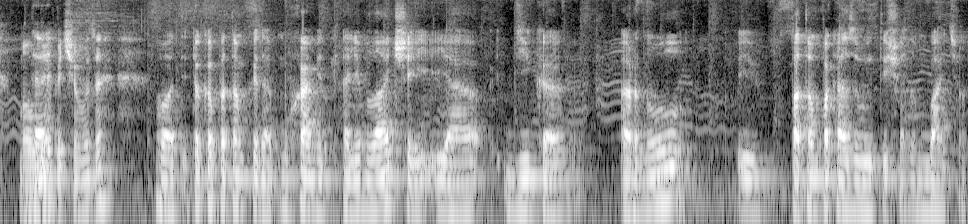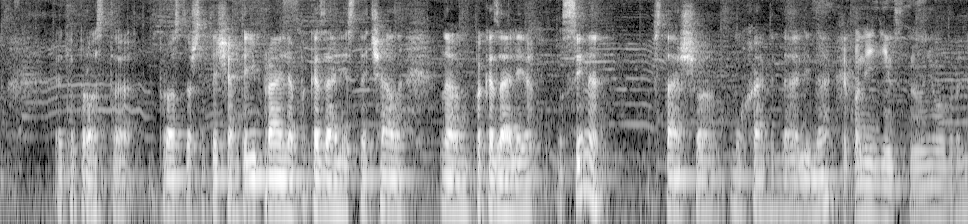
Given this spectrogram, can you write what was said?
Мол, Да? почему-то. Вот, и только потом, когда Мухаммед Али младший, я дико орнул, и потом показывают еще нам батю. Это просто, просто что-то чем-то. И правильно показали сначала, нам показали сына старшего Мухаммеда Али, да? Так он единственный у него вроде.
